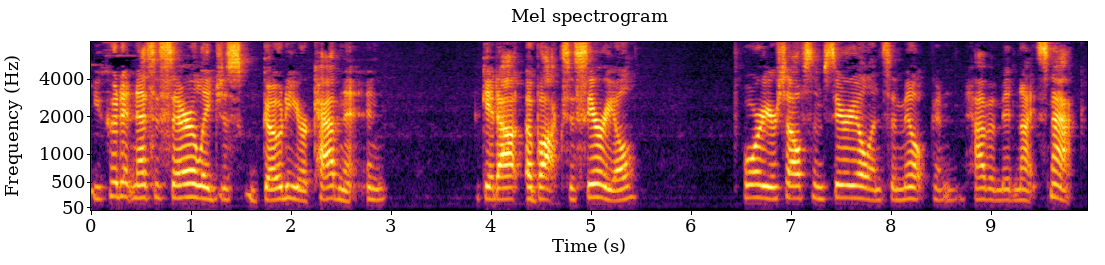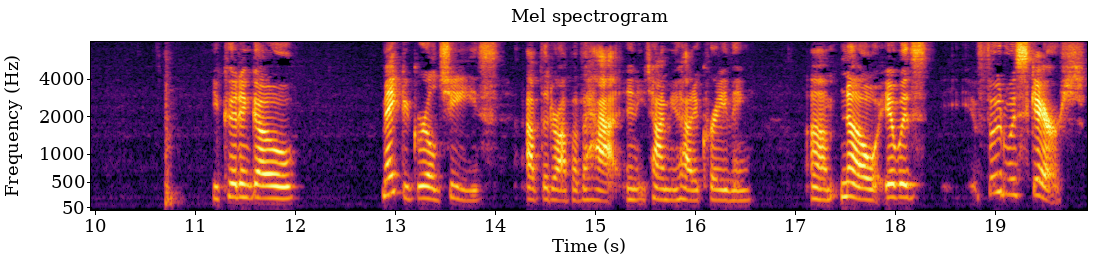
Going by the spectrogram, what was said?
you couldn't necessarily just go to your cabinet and get out a box of cereal pour yourself some cereal and some milk and have a midnight snack. You couldn't go make a grilled cheese at the drop of a hat anytime you had a craving. Um, no, it was food was scarce.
